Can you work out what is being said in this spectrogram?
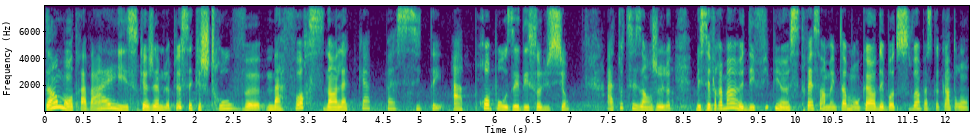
dans mon travail, ce que j'aime le plus, c'est que je trouve euh, ma force dans la capacité à proposer des solutions à tous ces enjeux-là. Mais c'est vraiment un défi puis un stress en même temps. Mon cœur débat souvent parce que quand on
